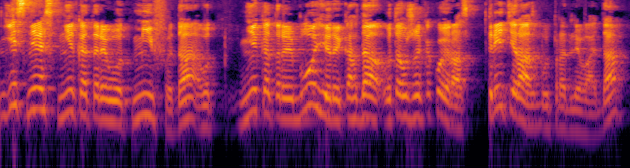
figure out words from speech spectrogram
есть некоторые вот мифы, да, вот некоторые блогеры, когда, это уже какой раз, третий раз будут продлевать, да,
